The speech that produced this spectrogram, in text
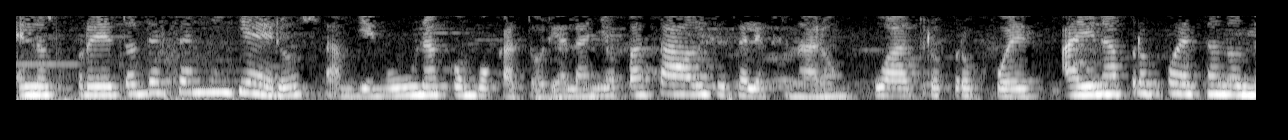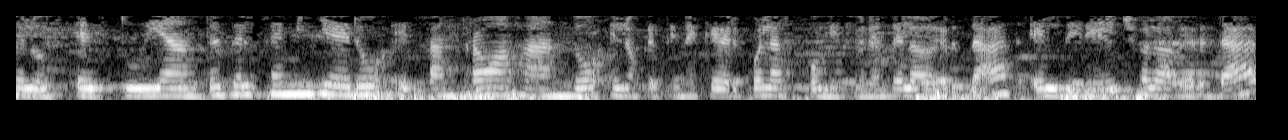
En los proyectos de semilleros también hubo una convocatoria el año pasado y se seleccionaron cuatro propuestas. Hay una propuesta en donde los estudiantes del semillero están trabajando en lo que tiene que ver con las comisiones de la verdad, el derecho a la verdad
